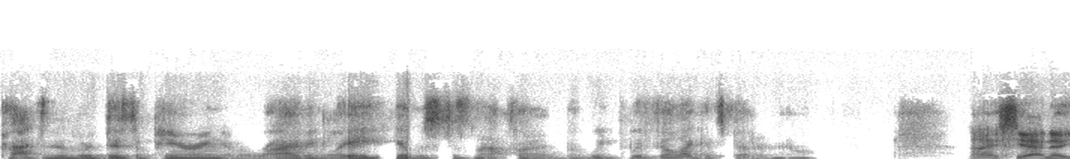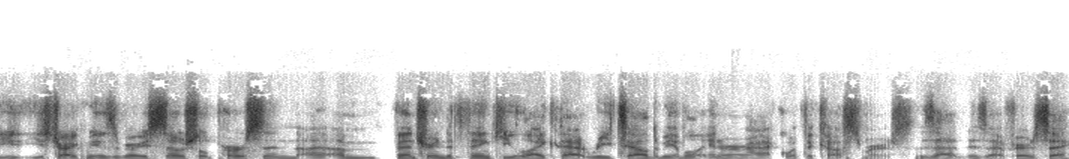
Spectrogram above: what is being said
packages were disappearing and arriving late. It was just not fun. But we we feel like it's better now. Nice. Yeah. No, you, you strike me as a very social person. I, am venturing to think you like that retail to be able to interact with the customers. Is that is that fair to say?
